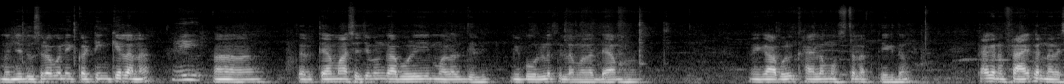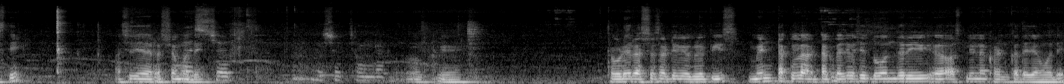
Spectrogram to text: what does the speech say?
म्हणजे दुसरा पण एक कटिंग केला ना. हे. हां. तर त्या माशाची पण गाबोळी मलाच दिली. मी बोललो तिला मला द्या म्हणून. मी गाबोळी खायला मस्त लागते एकदम. काय करणार? फ्राय करणार आहेस ती? अशी रश्श्यामध्ये? छान लागतं. ओके. थोडे रश्श्यासाठी वेगळे पीस मेन टाकला टाकल्याचे कसे दोन जरी असली ना खणका त्याच्यामध्ये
